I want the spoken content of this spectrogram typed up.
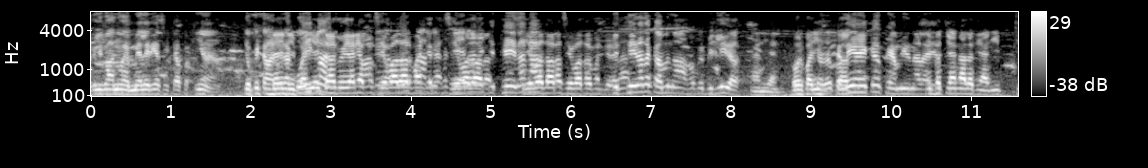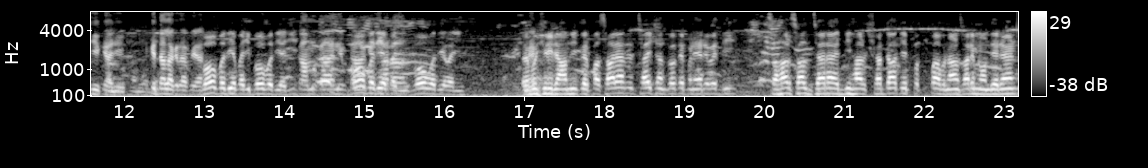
ਅਗਲੀ ਵਾਰ ਨੂੰ ਐਮਐਲਏ ਦੀਆਂ ਸੀਟਾਂ ਪੱਕੀਆਂ ਆ ਜੋ ਕਿ ਟਾਣੇ ਨਹੀਂ ਦਾ ਨਹੀਂ ਕੋਈ ਏਦਾਂ ਘਰ- ਕੋਈ ਨਹੀਂ ਆਪਾਂ ਸੇਵਾਦਾਰ ਬਣ ਕੇ ਰਹਿਣਾ ਸੇਵਾਦਾਰ ਜਿੱਥੇ ਇਹਨਾਂ ਦਾ ਸੇਵਾਦਾਰ ਸੇਵਾਦਾਰ ਬਣ ਕੇ ਰਹਿਣਾ ਜਿੱਥੇ ਇਹਨਾਂ ਦਾ ਕੰਮ ਨਾ ਹੋਵੇ ਬਿਜਲੀ ਦਾ। ਹਾਂਜੀ ਹਾਂਜੀ ਹੋਰ ਭਾਜੀ ਇਕੱਲੇ ਆਏ ਕਿ ਫੈਮਿਲੀ ਨਾਲ ਆਏ? ਆ? ਬੱਚਿਆਂ ਨਾਲ ਤੇ ਆ ਜੀ। ਠੀਕ ਹੈ ਜੀ। ਕਿੱਦਾਂ ਲੱਗਦਾ ਪਿਆ? ਬਹੁਤ ਵਧੀਆ ਭਾਜੀ ਬਹੁਤ ਵਧੀਆ ਜੀ। ਕੰਮ ਕਾਰ ਨਿਭਾ ਬਹੁਤ ਵਧੀਆ ਭਾਜੀ ਬਹੁਤ ਵਧੀਆ ਭਾਜੀ। ਪ੍ਰਭੂ ਸ਼੍ਰੀ ਰਾਮ ਦੀ ਕਿਰਪਾ ਸਾਰਿਆਂ ਦੇ ਸਾਈ ਸੰਤੋ ਤੇ ਬਣੇ ਰਹੇ ਦੀ। ਹਰ ਸਾਲ ਦੁਸਹਿਰਾ ਇਦਾਂ ਹਰ ਸ਼ਰਧਾ ਤੇ ਭ- ਭਾਵਨਾ ਨਾਲ ਸਾਰੇ ਮਨਾਉਂਦੇ ਰਹਿਣ।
